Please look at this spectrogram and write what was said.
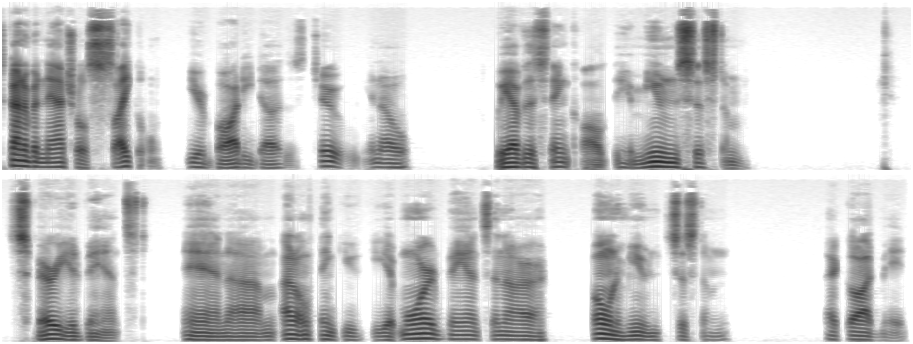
It's kind of a natural cycle your body does too, you know. We have this thing called the immune system. It's very advanced. And um, I don't think you get more advanced than our own immune system that God made.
